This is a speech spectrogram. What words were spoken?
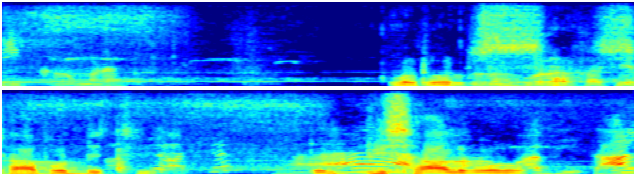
এই কামড়া। ওট ওট সাপোর্ট দিচ্ছি। তো বিশাল বড়। বিশাল?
